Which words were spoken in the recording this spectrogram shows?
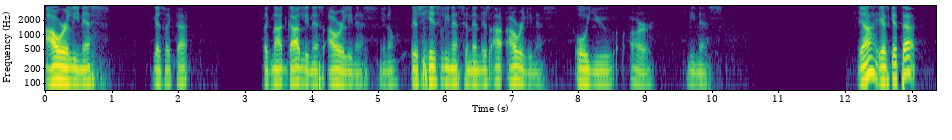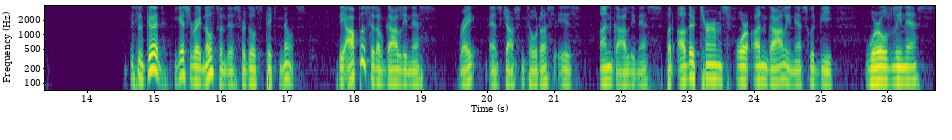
hourliness. You guys like that? Like not godliness, hourliness, you know? There's hisliness and then there's hourliness. O U R liness. Yeah, you guys get that? This is good. You guys should write notes on this for those taking notes. The opposite of godliness, right, as Johnson told us, is ungodliness. But other terms for ungodliness would be worldliness,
